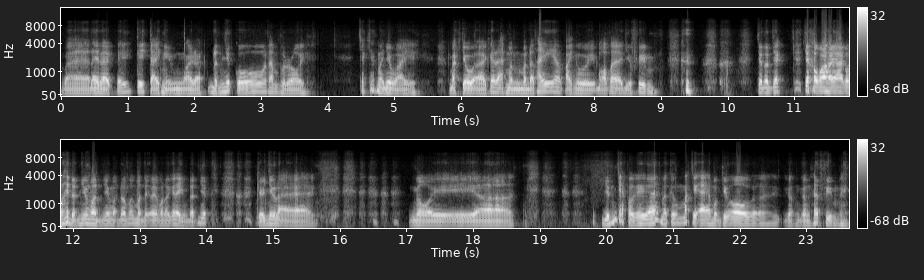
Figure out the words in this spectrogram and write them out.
Và đây là cái cái trải nghiệm ngoài rạp đỉnh nhất của năm vừa rồi. Chắc chắn là như vậy. Mặc dù là cái rạp mình mình đã thấy vài người bỏ về giữa phim. Cho nên chắc chắc không ai ai cũng thấy đỉnh như mình nhưng mà đối với mình thì đây là cái này đỉnh nhất. Kiểu như là ngồi uh, dính chặt vào cái ghế mà cái mắt chữ A một chữ O ờ, gần gần hết phim này.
